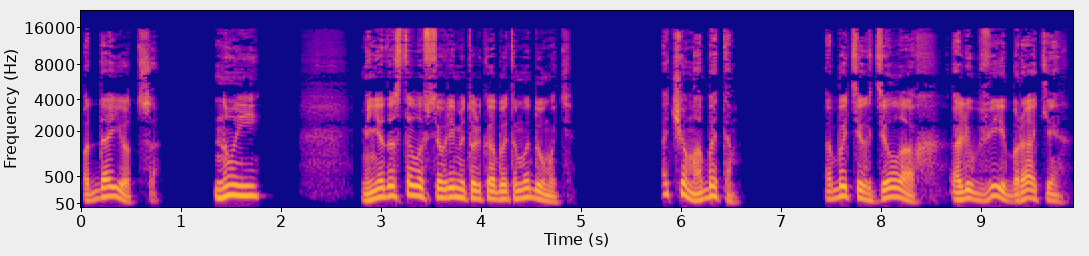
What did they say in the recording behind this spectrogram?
Поддается. Ну и? Меня достало все время только об этом и думать. О чем об этом? Об этих делах, о любви и браке.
